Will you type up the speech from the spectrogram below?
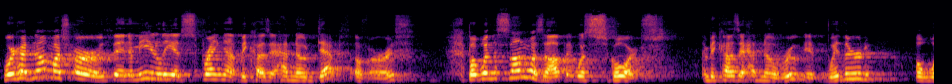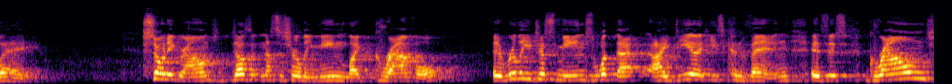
where had not much earth, and immediately it sprang up because it had no depth of earth. But when the sun was up, it was scorched and because it had no root, it withered away. Stony ground doesn't necessarily mean like gravel. It really just means what that idea he's conveying is this ground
